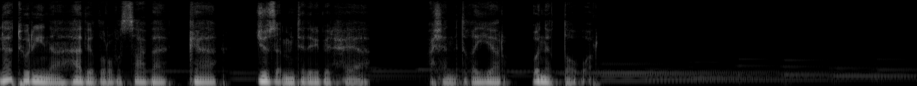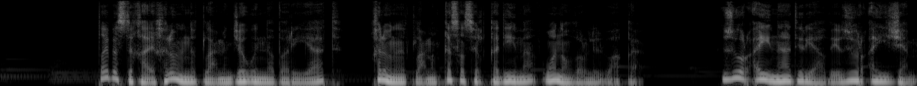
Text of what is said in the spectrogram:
لا ترينا هذه الظروف الصعبة كجزء من تدريب الحياة. عشان نتغير ونتطور. طيب أصدقائي خلونا نطلع من جو النظريات خلونا نطلع من قصص القديمة وننظر للواقع. زور أي نادي رياضي زور أي جيم.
